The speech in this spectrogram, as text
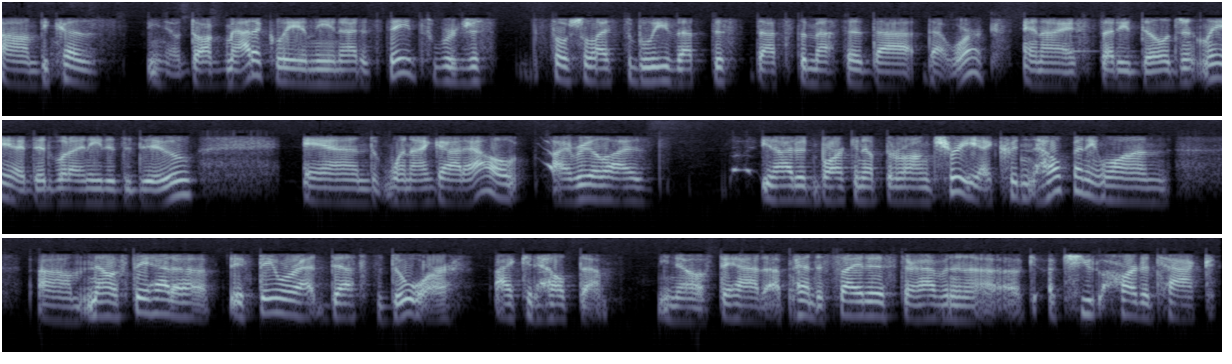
um, because, you know, dogmatically in the United States, we're just socialized to believe that this that's the method that that works. And I studied diligently. I did what I needed to do. And when I got out, I realized, you know, I'd been barking up the wrong tree. I couldn't help anyone. Um, now, if they had a, if they were at death's door, I could help them. You know, if they had appendicitis, they're having an uh, acute heart attack.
